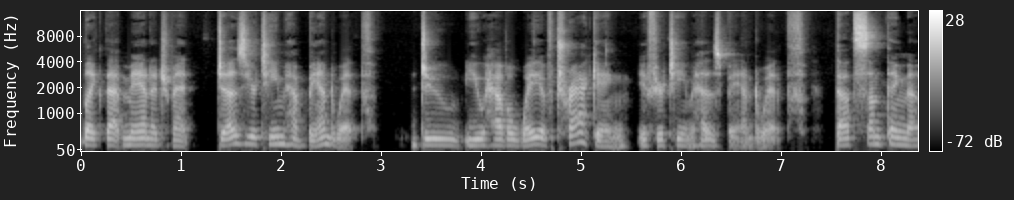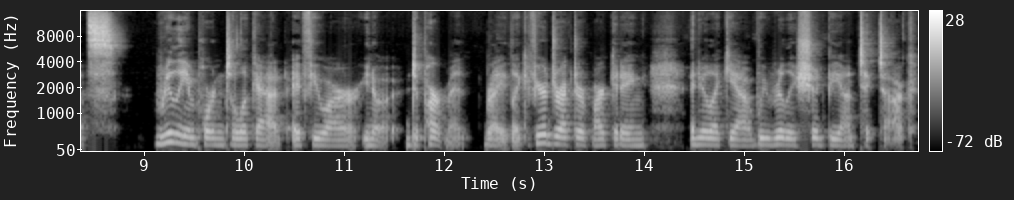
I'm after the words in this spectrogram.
Like that management does your team have bandwidth? Do you have a way of tracking if your team has bandwidth? That's something that's really important to look at if you are, you know, department, right? Like if you're a director of marketing and you're like, yeah, we really should be on TikTok.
